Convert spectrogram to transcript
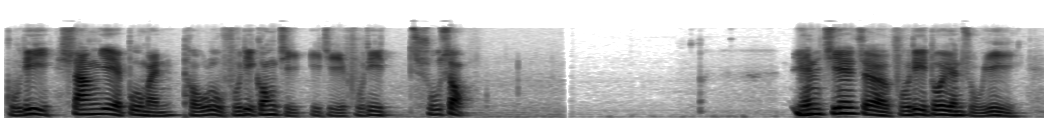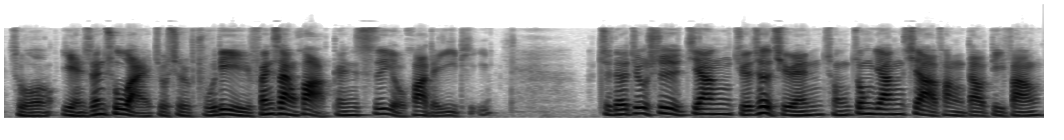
鼓励商业部门投入福利供给以及福利输送。连接着福利多元主义所衍生出来，就是福利分散化跟私有化的议题，指的就是将决策权从中央下放到地方，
